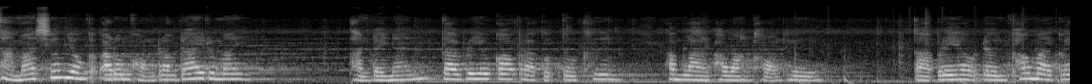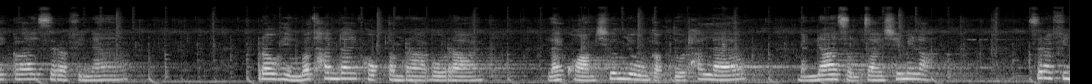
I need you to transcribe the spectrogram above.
สามารถเชื่อมโยงกับอารมณ์ของเราได้หรือไม่ ทันใดนั้นกาเบรียลก็ปรากฏตัวขึ้นทำลายผวังของเธอ กาเบรียลเดินเข้ามาใกล้ๆเซราฟิน่าเราเห็นว่าท่านได้พบตำราโบราณ และความเชื่อมโยงกับตัวท่านแล้ว มันน่าสนใจใช่ไหมล่ะเซราฟิ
